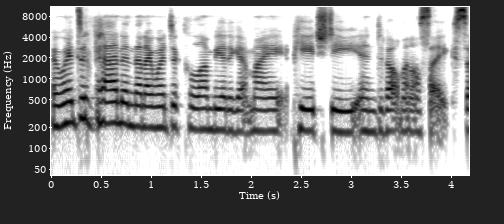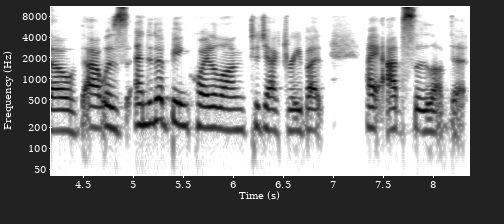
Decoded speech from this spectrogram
I went to Penn and then I went to Columbia to get my PhD in developmental psych. So that was ended up being quite a long trajectory, but I absolutely loved it.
